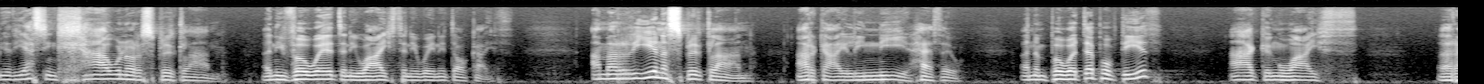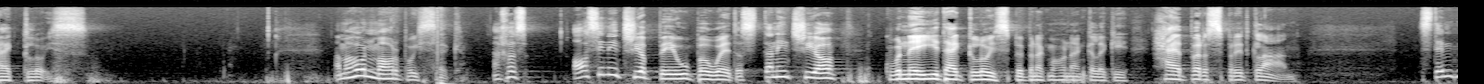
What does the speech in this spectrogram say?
Mi oedd Iesu'n llawn o'r ysbryd glân. Yn ei fywyd, yn ei waith, yn ei weinidogaeth. A mae'r un ysbryd glân ar gael i ni heddiw. Yn yn bywydau pob dydd ac yng ngwaith yr eglwys. A mae hwn mor bwysig. Achos os i ni'n trio byw bywyd, os da ni'n trio gwneud eglwys, be bynnag mae hwnna'n golygu, heb yr ysbryd glân. Dim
